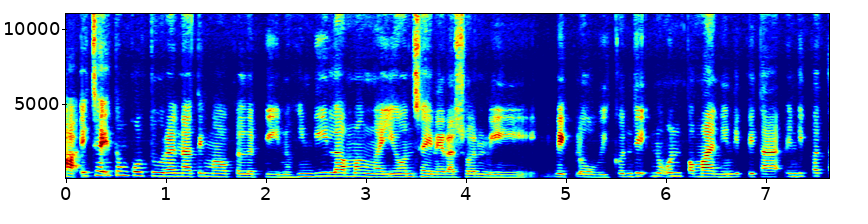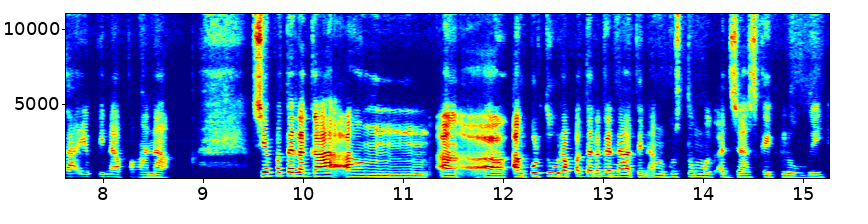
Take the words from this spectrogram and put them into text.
uh, isa itong kultura nating mga Filipino hindi lamang ngayon sa henerasyon ni ni Chloe kundi noon pa man hindi pita, hindi pa tayo pinapanganak siya pa talaga ang uh, uh, ang kultura pa talaga natin ang gustong mag-adjust kay Chloe.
